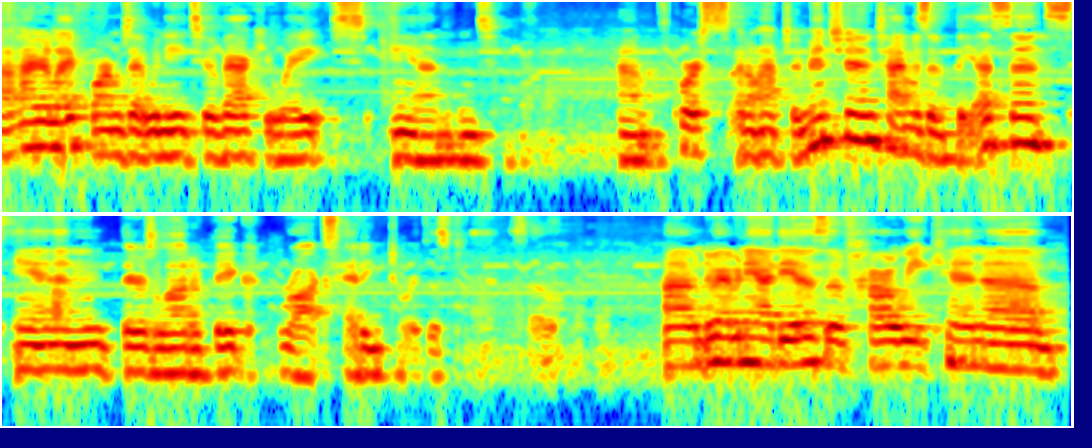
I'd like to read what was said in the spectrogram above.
uh, higher life forms that we need to evacuate. And um, of course, I don't have to mention time is of the essence, and there's a lot of big rocks heading towards this planet. So, um, do we have any ideas of how we can uh,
